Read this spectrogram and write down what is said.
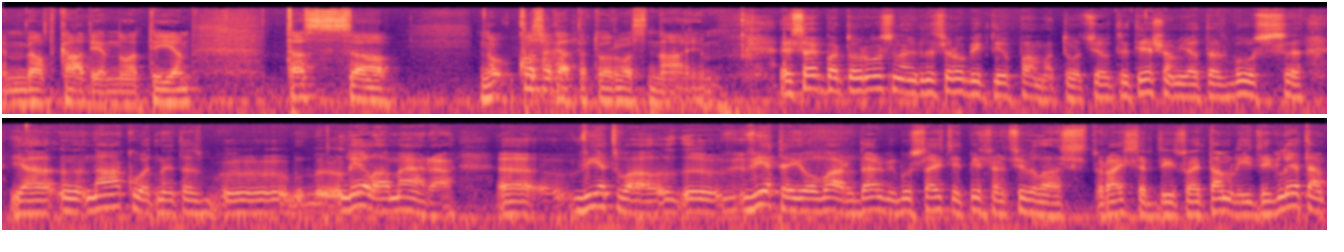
vadītājiem, vēl kādiem no tiem. Tas, Nu, ko sakāt par to rosinājumu? Es saku par to rosinājumu, ka tas ir objektīvi pamatots. Jo tiešām, ja tas būs ja nākotnē, tas lielā mērā vietvā, vietējo varu darbi būs saistīti piemēram civilās aizsardzības vai tam līdzīgām lietām,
